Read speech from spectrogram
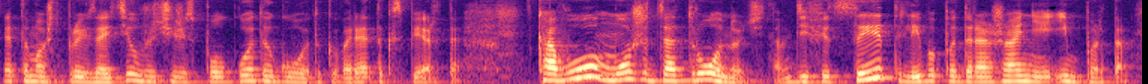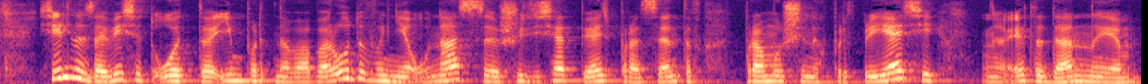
это может произойти уже через полгода-год, говорят эксперты. Кого может затронуть там, дефицит либо подорожание импорта? Сильно зависит от импортного оборудования. У нас 65% промышленных предприятий, э, это данные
